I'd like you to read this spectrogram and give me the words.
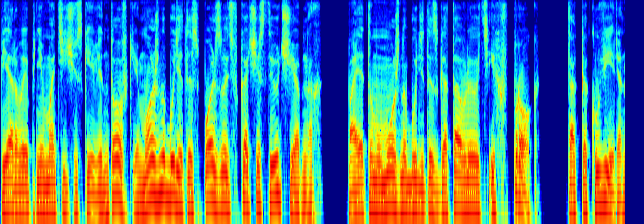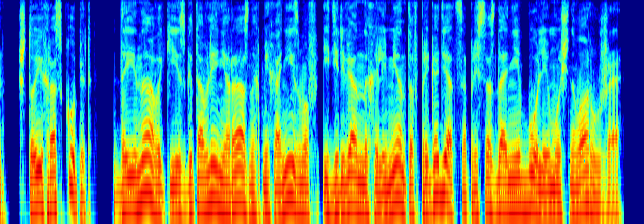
Первые пневматические винтовки можно будет использовать в качестве учебных, поэтому можно будет изготавливать их впрок, так как уверен, что их раскупят, да и навыки изготовления разных механизмов и деревянных элементов пригодятся при создании более мощного оружия.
